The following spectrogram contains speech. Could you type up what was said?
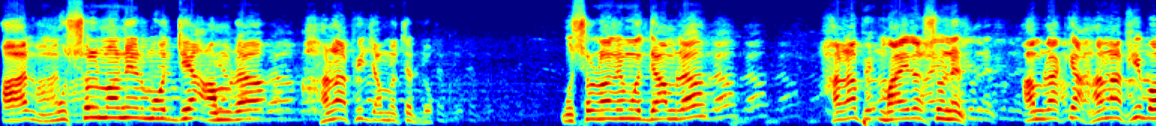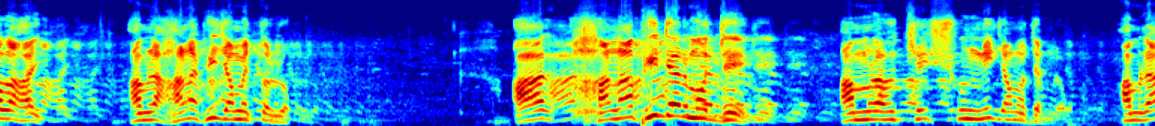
আর মুসলমানের মধ্যে আমরা হানাফি জামাতের লোক। মুসলমানের মধ্যে আমরা হানাফি, মায়েরা শোনেন আমরাকে হানাফি বলা হয়? আমরা হানাফি জামাতের লোক। আর হানাফিদের মধ্যে আমরা হচ্ছে সুন্নি জামাতের লোক। আমরা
